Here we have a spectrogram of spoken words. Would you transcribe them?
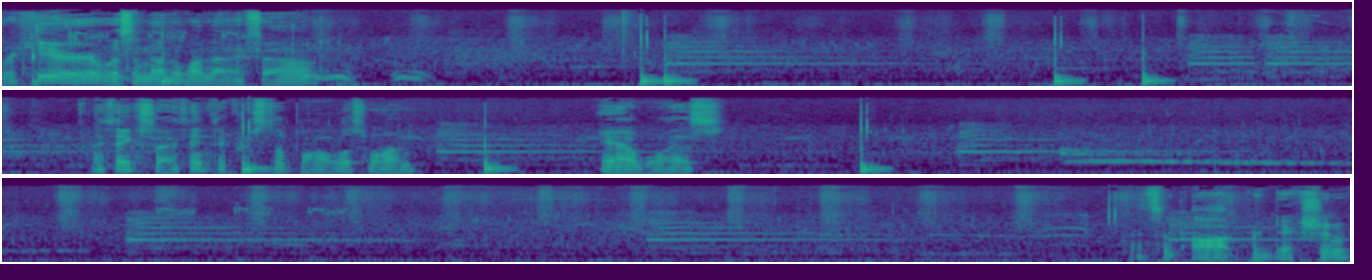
Over here was another one that I found. I think so. I think the crystal ball was one. Yeah, it was. That's an odd prediction.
